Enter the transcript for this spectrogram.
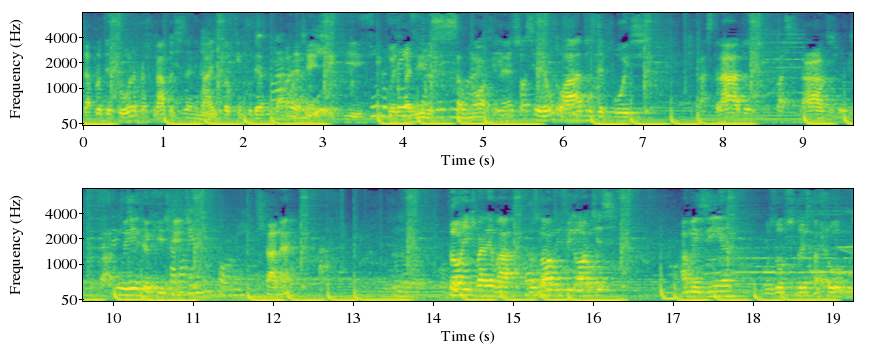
da protetora para ficar com esses animais, então quem puder ajudar. Olha, gente, que, que coisa mais linda. São nove, né? Só serão doados depois de castrados, vacinados. Coelho aqui, gente. Tá, né? Então a gente vai levar os nove filhotes, a mãezinha, os outros dois cachorros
